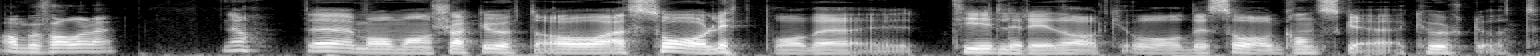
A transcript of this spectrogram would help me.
Anbefaler det. Ja, det må man sjekke ut. Og jeg så litt på det tidligere i dag, og det så ganske kult ut.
